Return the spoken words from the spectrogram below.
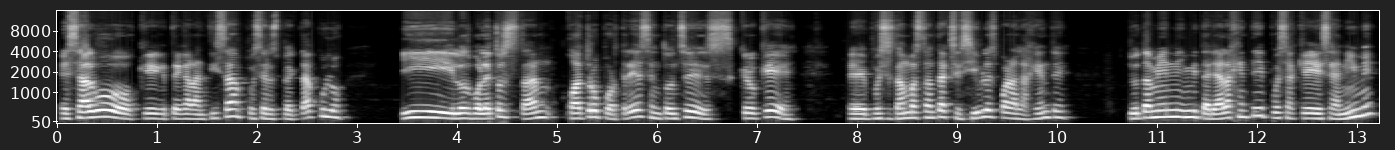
es algo que te garantiza pues el espectáculo. Y los boletos están 4 por 3, entonces creo que eh, pues están bastante accesibles para la gente. Yo también invitaría a la gente pues a que se anime,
